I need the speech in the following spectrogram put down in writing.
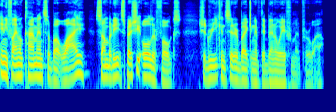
Any final comments about why somebody, especially older folks, should reconsider biking if they've been away from it for a while?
